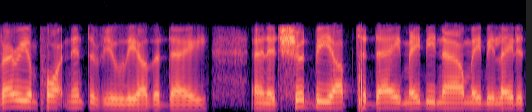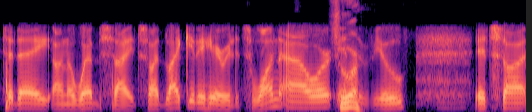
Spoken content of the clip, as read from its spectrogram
very important interview the other day, and it should be up today, maybe now, maybe later today on a website. So I'd like you to hear it. It's one hour Sure. interview. It's uh,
